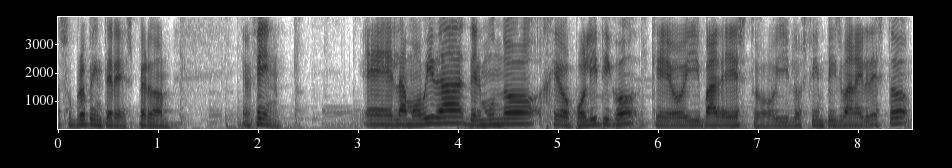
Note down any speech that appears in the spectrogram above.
su propio interés, perdón. En fin, eh, la movida del mundo geopolítico que hoy va de esto, hoy los FinPix van a ir de esto.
